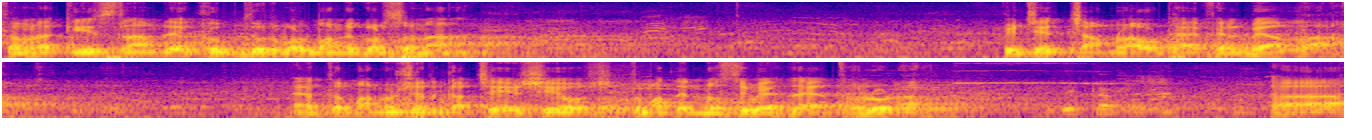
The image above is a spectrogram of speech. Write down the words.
তোমরা কি ইসলাম রে খুব দুর্বল মনে করছ না? পিঠের চামড়া উঠায় ফেলবে আল্লাহ। এত মানুষের কাছে এসেও তোমাদের নসিবে হেদায়ত হলো না। হ্যাঁ?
